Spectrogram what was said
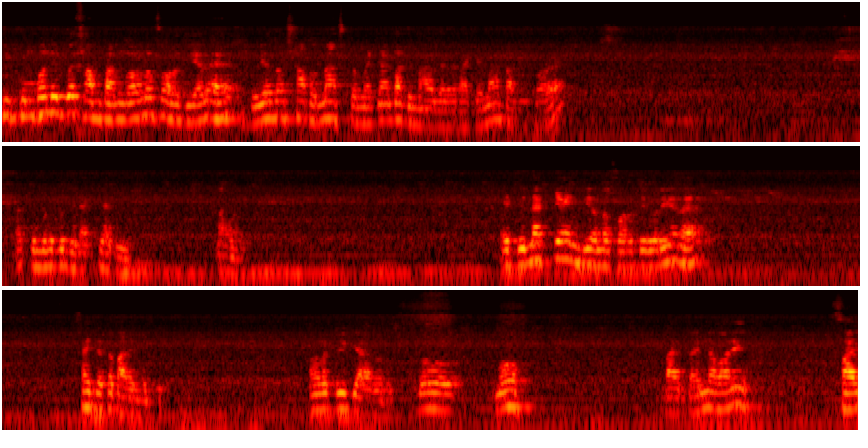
কি কুম্ভনির গো সাম্পান গরমে ফল দিয়ে রে দুই হাজার সাত না আষ্ট মেটা দাদি মারা যাবে রাখে না দাদি করে কুম্ভনি বুদ্ধি রাখতে আদি বাংলাদেশ এই দুই লাখ ফরজি করিয়ে রে সাইড যেতে পারে নাকি আমরা তুই কি আগে তো মো বাই তাই না বাড়ি সাই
